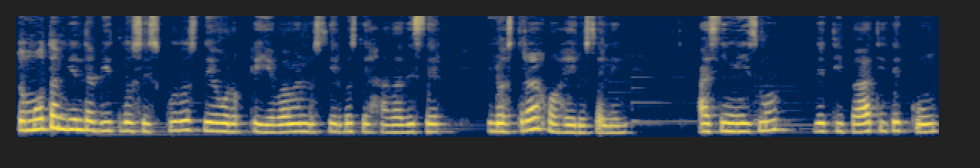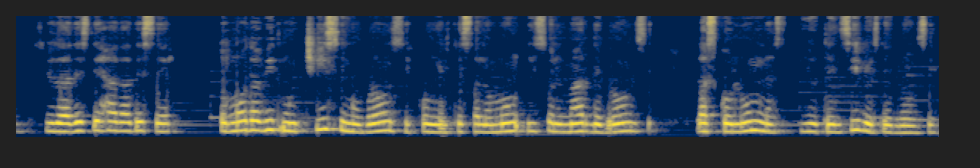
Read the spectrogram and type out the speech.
Tomó también David los escudos de oro que llevaban los siervos de Hadadezer y los trajo a Jerusalén. Asimismo, de Tibat y de Cun, ciudades de Hadadezer, tomó David muchísimo bronce con el que Salomón hizo el mar de bronce las columnas y utensilios de bronce.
